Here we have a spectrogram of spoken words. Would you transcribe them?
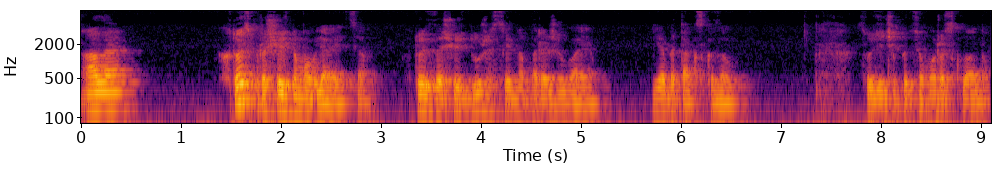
але хтось про щось домовляється, хтось за щось дуже сильно переживає. Я би так сказав, судячи по цьому розкладу.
